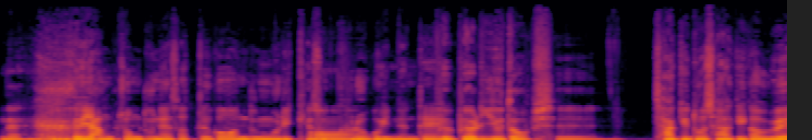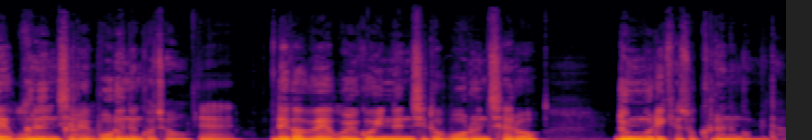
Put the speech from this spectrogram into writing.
네. 그 양쪽 눈에서 뜨거운 눈물이 계속 어. 흐르고 있는데 그별 이유도 없이. 자기도 자기가 왜 우는지를 그러니까. 모르는 거죠. 예. 내가 왜 울고 있는지도 모른 채로 눈물이 계속 흐르는 겁니다.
